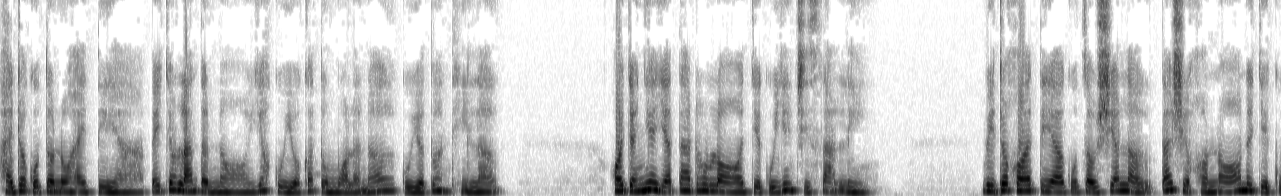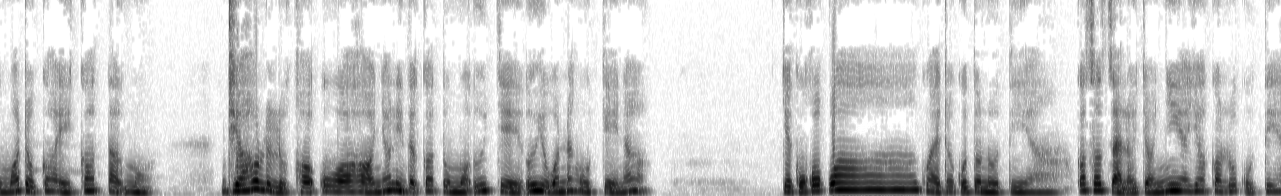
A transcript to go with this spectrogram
hai đứa của tôi nô hai tia. Bé cho lan tụ nô do cô vừa có tụng mò là nó cô vừa tuân thì lợ. Họ cho nhia giá ta đâu lò, chỉ cú yên chỉ xả liền vì cho khỏi tia cô giàu xé lợ, ta chỉ khó nó nên chỉ cũng mất được coi ấy có tự mù. Thiếu hậu lực lực khó ua, họ nhớ liền tự có tụng mò ư chè ư hiệu năng ua kể nó. Chỉ của có quá quay cho của tôi nô tia. Có số giải lại cho nhia do có lúc của tia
